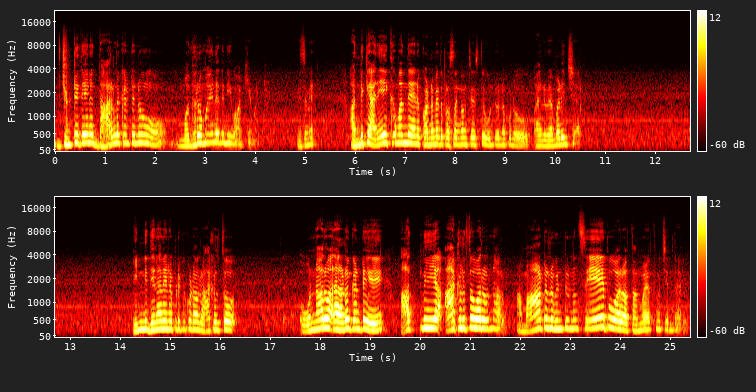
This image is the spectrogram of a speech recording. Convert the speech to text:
జుంటి తేనె దారుల కంటేను మధురమైనది నీ వాక్యం అంటాడు. నిజమే? అందుకే అనేక మంది ఆయన కొండ మీద ప్రసంగం చేస్తూ ఉంటున్నప్పుడు ఆయన వెంబడించారు. ఇన్ని దినాలైనప్పటికీ కూడా వారు ఆకలితో ఉన్నారు అని అనడం కంటే ఆత్మీయ ఆకలితో వారు ఉన్నారు. ఆ మాటలు వింటున్నంతసేపు వారు ఆ తన్మయత్వం చెందారు.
